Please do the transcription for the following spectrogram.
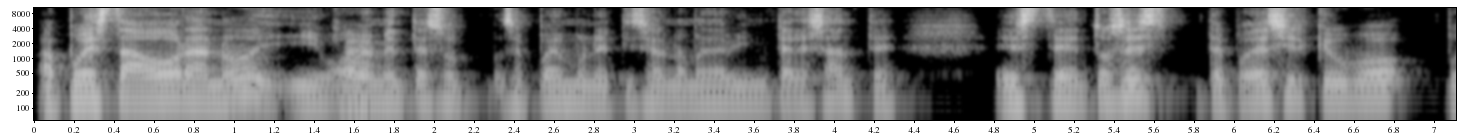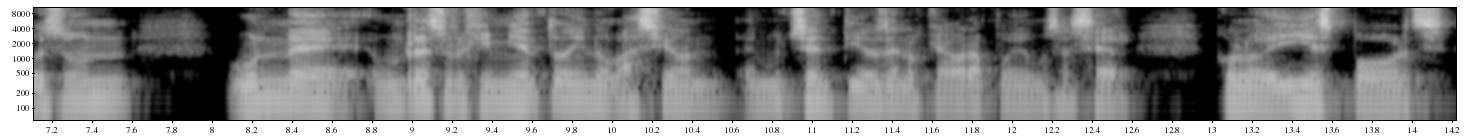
apuesta ahora, ¿no? Y, obviamente eso se puede monetizar de una manera bien interesante. Este, entonces te puedo decir que hubo pues un, un, eh, un resurgimiento de innovación en muchos sentidos de lo que ahora podemos hacer con lo de eSports,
